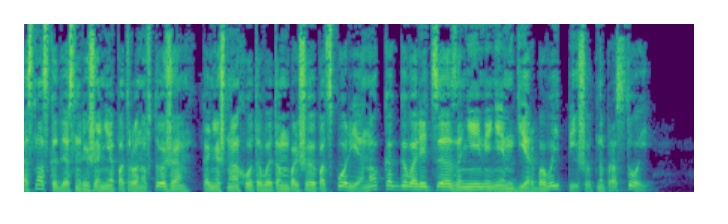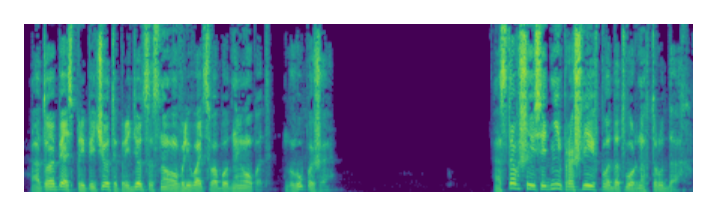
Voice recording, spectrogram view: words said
Оснастка для снаряжения патронов тоже. Конечно, охота в этом большое подспорье, но, как говорится, за неимением гербовой пишут на простой. А то опять припечет и придется снова вливать свободный опыт. Глупо же. Оставшиеся дни прошли в плодотворных трудах.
